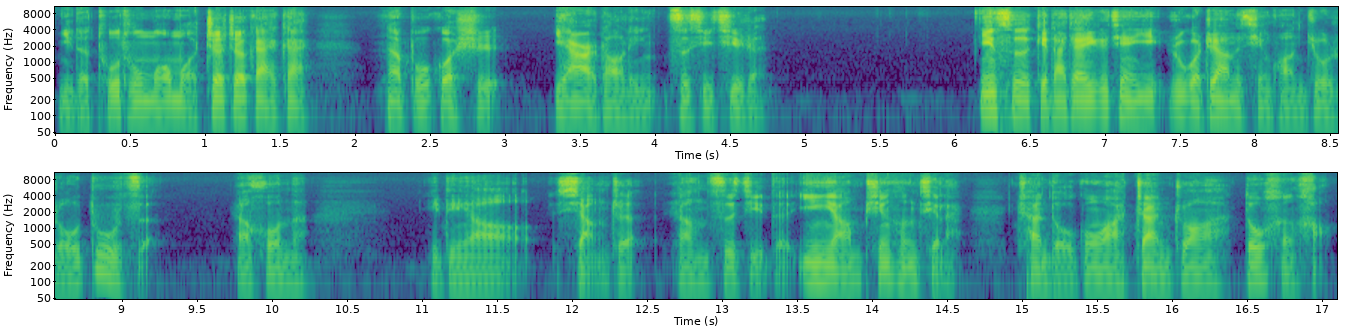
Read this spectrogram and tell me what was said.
你的涂涂抹抹、遮遮盖盖，那不过是掩耳盗铃、自欺欺人。因此，给大家一个建议：如果这样的情况，你就揉肚子，然后呢，一定要想着让自己的阴阳平衡起来。颤抖功啊，站桩啊，都很好。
